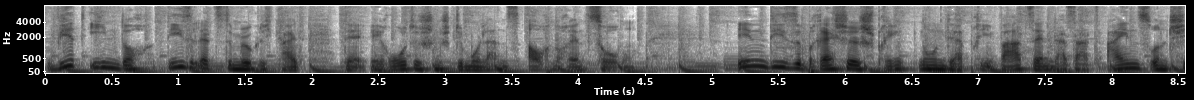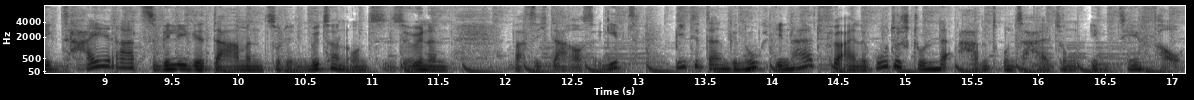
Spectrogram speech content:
wird ihnen doch diese letzte Möglichkeit der erotischen Stimulanz auch noch entzogen. In diese Bresche springt nun der Privatsender Sat1 und schickt heiratswillige Damen zu den Müttern und Söhnen. Was sich daraus ergibt, bietet dann genug Inhalt für eine gute Stunde Abendunterhaltung im TV.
